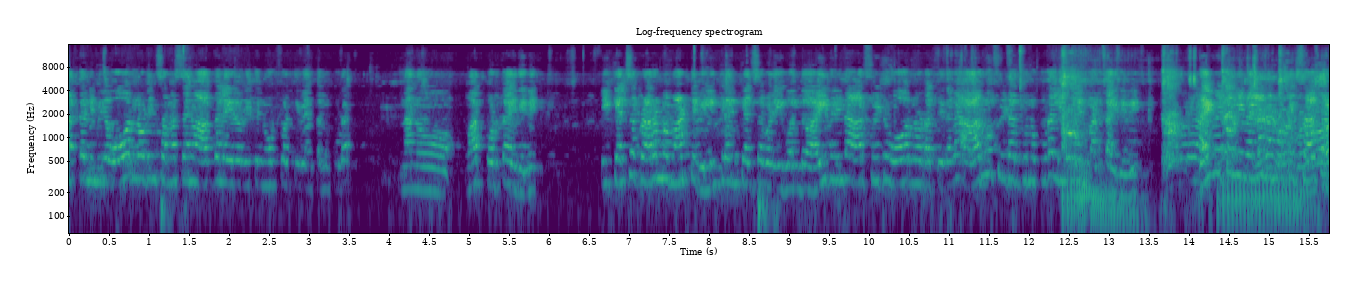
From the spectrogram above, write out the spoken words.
ಮತ್ತೆ ನಿಮಗೆ ಓವರ್ಲೋಡಿಂಗ್ ಸಮಸ್ಯೆನೂ ಆಗದಲ್ಲೇ ಇರೋ ರೀತಿ ನೋಡ್ಕೊಳ್ತೀವಿ ಅಂತಲೂ ಕೂಡ ನಾನು ಮಾತು ಕೊಡ್ತಾ ಇದ್ದೀನಿ. ಈ ಕೆಲಸ ಪ್ರಾರಂಭ ಮಾಡ್ತೀವಿ. ಲಿಂಕ್ ಲೈನ್ ಕೆಲಸಗಳು ಈಗ ಒಂದು ಐದರಿಂದ ಆರು ಫೀಟ್ ಓವರ್ಲೋಡ್ ಆಗ್ತಿದ್ದಾವೆ. ಆರು ಫೀಡರ್ಗೂ ಕೂಡ ಲಿಂಕ್ ಲೈನ್ ಮಾಡ್ತಾ ಇದ್ದೀವಿ. ದಯವಿಟ್ಟು ನೀವೆಲ್ಲ ನಮ್ಮ ಸಹಕಾರ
